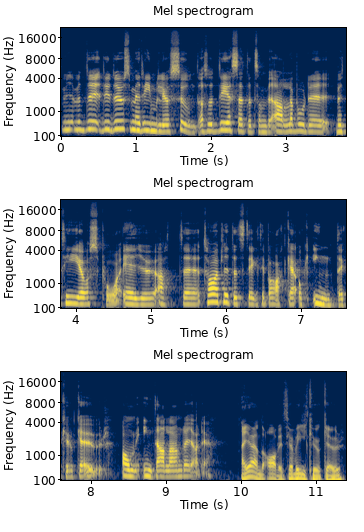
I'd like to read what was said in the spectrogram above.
Men det, det, är du som är rimlig och sund. Alltså det sättet som vi alla borde bete oss på är ju att eh, ta ett litet steg tillbaka och inte kuka ur. Om inte alla andra gör det. Nej, jag är ändå avis, jag vill kuka ur.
